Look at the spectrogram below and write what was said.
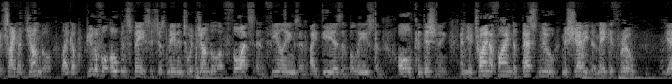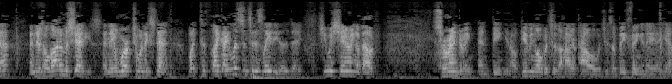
It's like a jungle, like a beautiful open space. It's just made into a jungle of thoughts and feelings and ideas and beliefs and old conditioning. And you're trying to find the best new machete to make it through. Yeah? And there's a lot of machetes, and they work to an extent. But to, like I listened to this lady the other day. She was sharing about surrendering and being, you know, giving over to the higher power, which is a big thing in AA, yeah?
